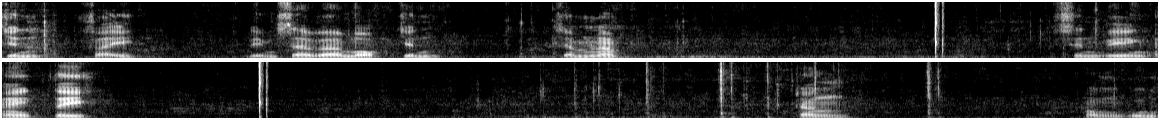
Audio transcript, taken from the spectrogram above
9 phẩy, điểm server 1 9.5 sinh viên IT Trần Hồng Quân.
